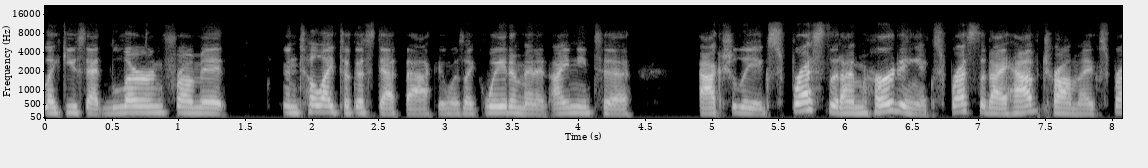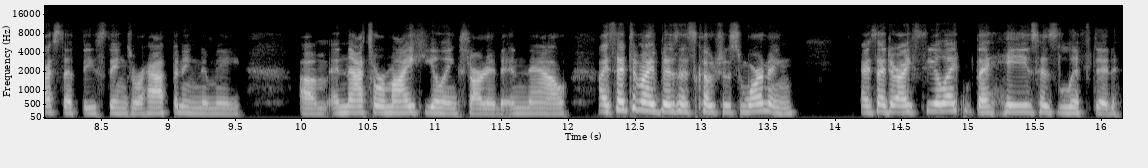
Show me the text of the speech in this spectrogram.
like you said, learn from it until I took a step back and was like, wait a minute, I need to actually express that I'm hurting, express that I have trauma, express that these things were happening to me. Um, and that's where my healing started. And now I said to my business coach this morning, I said to her, I feel like the haze has lifted.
